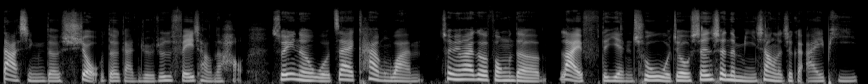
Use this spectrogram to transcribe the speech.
大型的秀的感觉就是非常的好。所以呢，我在看完催眠麦克风的 live 的演出，我就深深的迷上了这个 IP。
